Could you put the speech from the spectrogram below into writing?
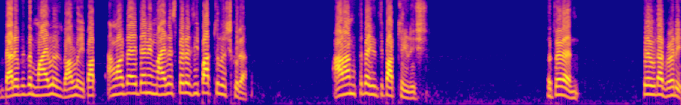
গাড়িতে তো মাইলেজ ভালোই আমার গাড়িতে আমি মাইলেজ পেরেছি পাঁচচল্লিশ করে। আরামসে পেয়েছি পাঁচচল্লিশ। তো চলেন, তেলটা ভরি।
